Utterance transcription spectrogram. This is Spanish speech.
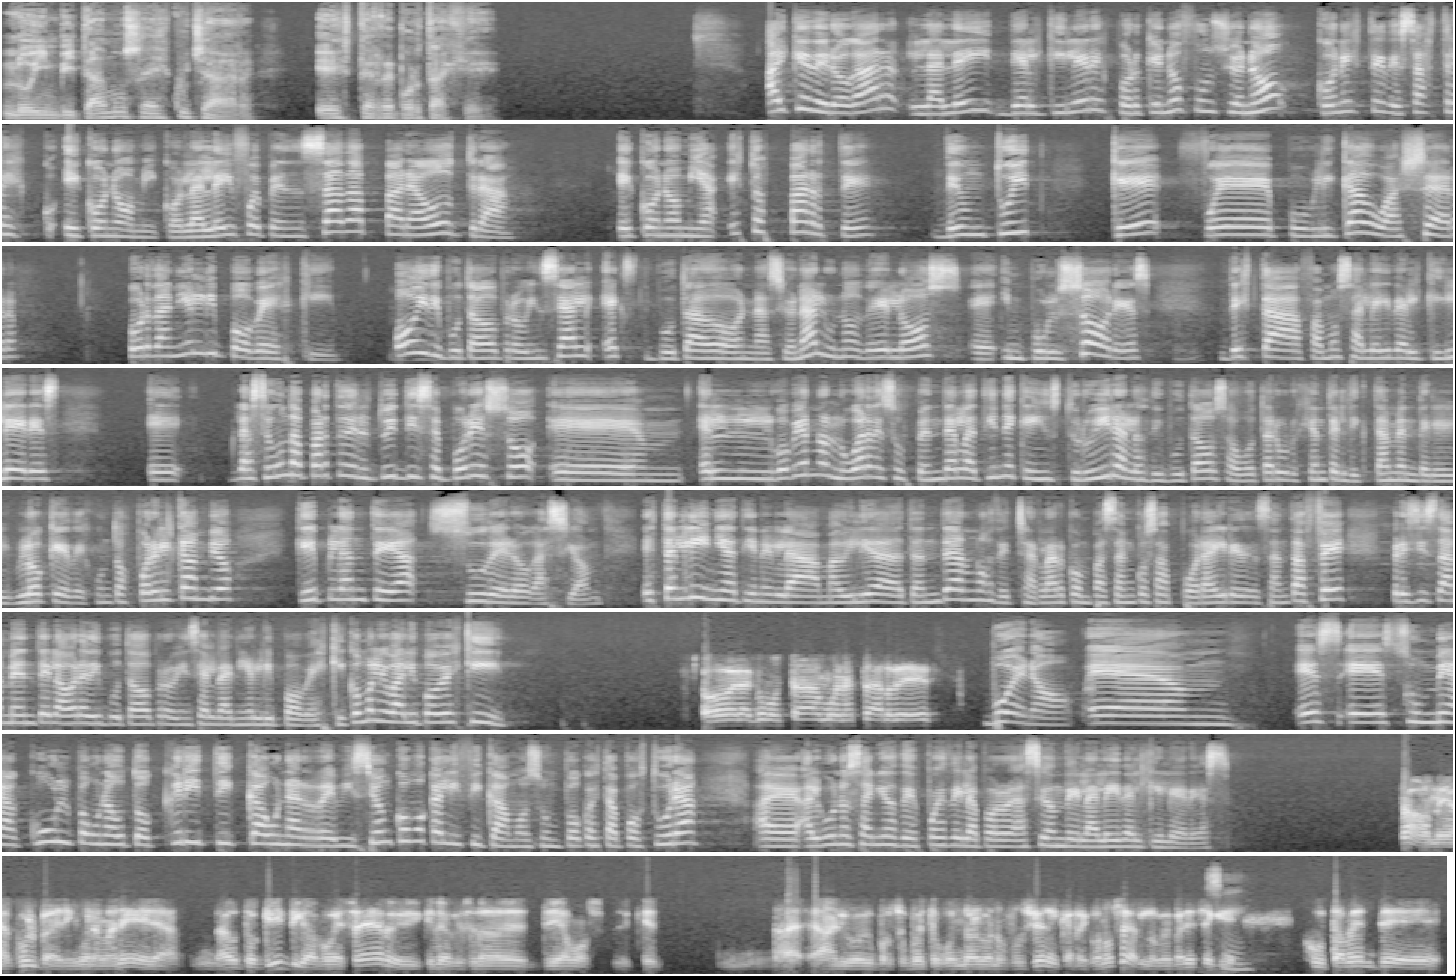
Lo invitamos a escuchar este reportaje. Hay que derogar la ley de alquileres porque no funcionó con este desastre económico. La ley fue pensada para otra economía. Esto es parte de un tuit que fue publicado ayer por Daniel Lipovetsky, hoy diputado provincial, ex diputado nacional, uno de los eh, impulsores de esta famosa ley de alquileres. Eh, la segunda parte del tuit dice, por eso eh, el gobierno en lugar de suspenderla tiene que instruir a los diputados a votar urgente el dictamen del bloque de Juntos por el Cambio que plantea su derogación. Está en línea, tiene la amabilidad de atendernos, de charlar con Pasan Cosas por Aire de Santa Fe, precisamente el ahora diputado provincial Daniel Lipovetsky. ¿Cómo le va Lipovetsky? Hola, ¿cómo están? Buenas tardes. Bueno, eh, ¿Es, un mea culpa, una autocrítica, una revisión? ¿Cómo calificamos un poco esta postura eh, algunos años después de la aprobación de la ley de alquileres? No, mea culpa de ninguna manera. Autocrítica puede ser, y creo que es digamos, que algo que por supuesto cuando algo no funciona hay que reconocerlo. Me parece que justamente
